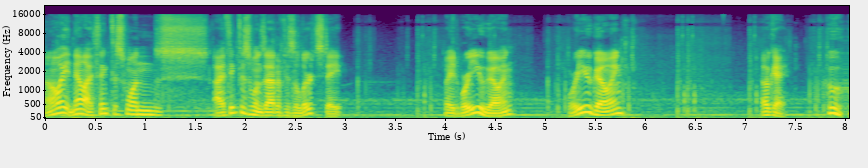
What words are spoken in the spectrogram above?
Oh wait, no, I think this one's... I think this one's out of his alert state. Wait, where are you going? Where are you going? Okay. Whew.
